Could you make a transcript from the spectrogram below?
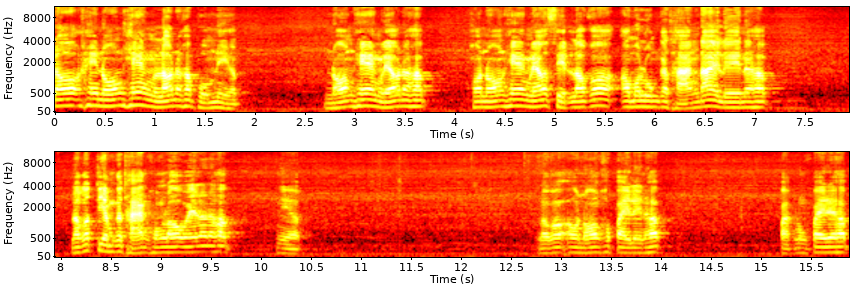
แล้วให้น้องแห้งแล้วนะครับ ผมนี่ครับ น้องแห้งแล้วนะครับ พอน้องแห้งแล้วเสร็จเราก็เอามาลงกระถางได้เลยนะครับ เราก็เตรียมกระถางของเราไว้แล้วนะครับนี่ครับเราก็เอาน้องเข้าไปเลยนะครับ ปักลงไปเลยครับ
